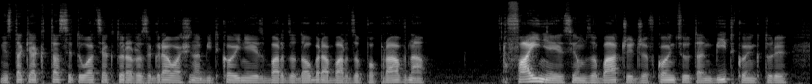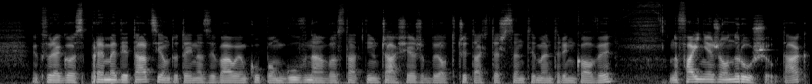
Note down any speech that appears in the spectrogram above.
Więc tak jak ta sytuacja, która rozegrała się na Bitcoinie jest bardzo dobra, bardzo poprawna, fajnie jest ją zobaczyć, że w końcu ten Bitcoin, który którego z premedytacją tutaj nazywałem kupą główna w ostatnim czasie, żeby odczytać też sentyment rynkowy. No fajnie, że on ruszył, tak?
